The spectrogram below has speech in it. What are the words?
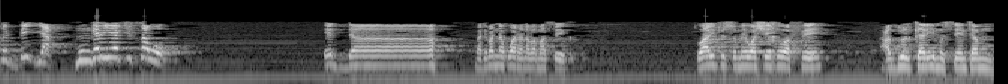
tibbiya mu ngeri y'ekisawo. Edda nga tebannakwata nabamaseeka twali tusome wa sheekhe waffe abdul karimu sentamu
